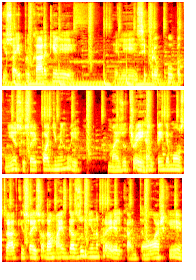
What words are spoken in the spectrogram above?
isso aí para o cara que ele, ele se preocupa com isso, isso aí pode diminuir. Mas o Trey Young tem demonstrado que isso aí só dá mais gasolina para ele, cara. Então eu acho que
